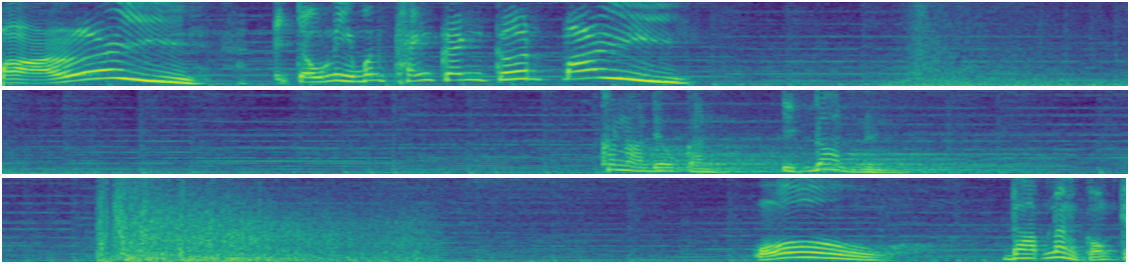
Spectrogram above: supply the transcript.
มาเอ้ยไอ้เจ้านี่มันแข็งแกร่งเกินไป ขณะเดียวกันอีกด้านหนึ่งโอ้วดาบนั่นของแก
